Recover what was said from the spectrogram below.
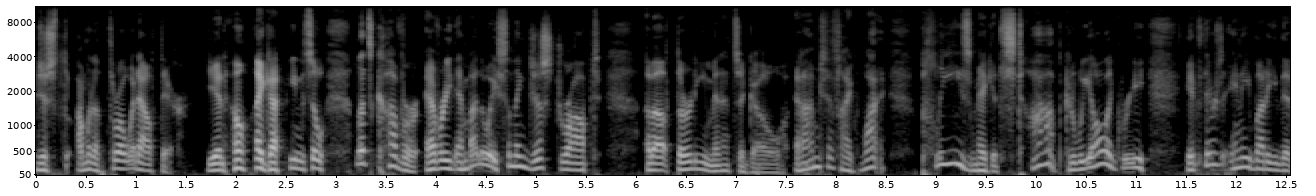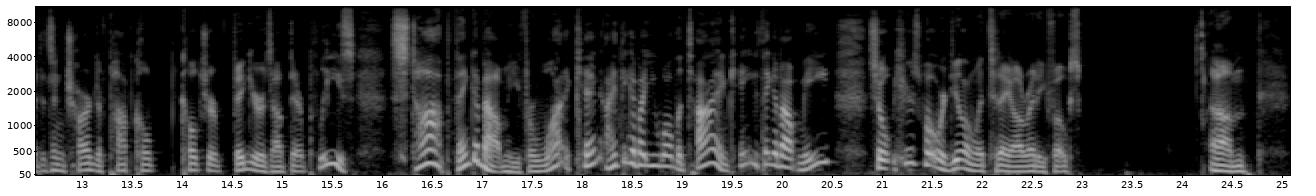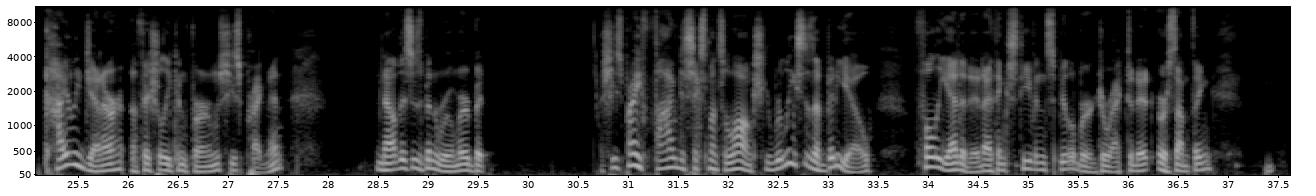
just, I'm going to throw it out there. You know, like, I mean, so let's cover everything. And by the way, something just dropped about 30 minutes ago. And I'm just like, what? Please make it stop. Could we all agree? If there's anybody that is in charge of pop cult- culture figures out there, please stop. Think about me for what? Can't I think about you all the time? Can't you think about me? So here's what we're dealing with today already, folks. Um, Kylie Jenner officially confirms she's pregnant. Now, this has been rumored, but she's probably five to six months along. She releases a video, fully edited. I think Steven Spielberg directed it or something.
